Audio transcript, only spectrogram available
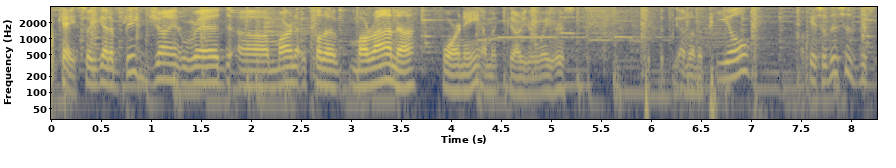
Okay, so you got a big giant red uh, Marna. It's called a Marra Forni. I'm gonna get out of your way here. Put the, out on the peel. Okay, so this is this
